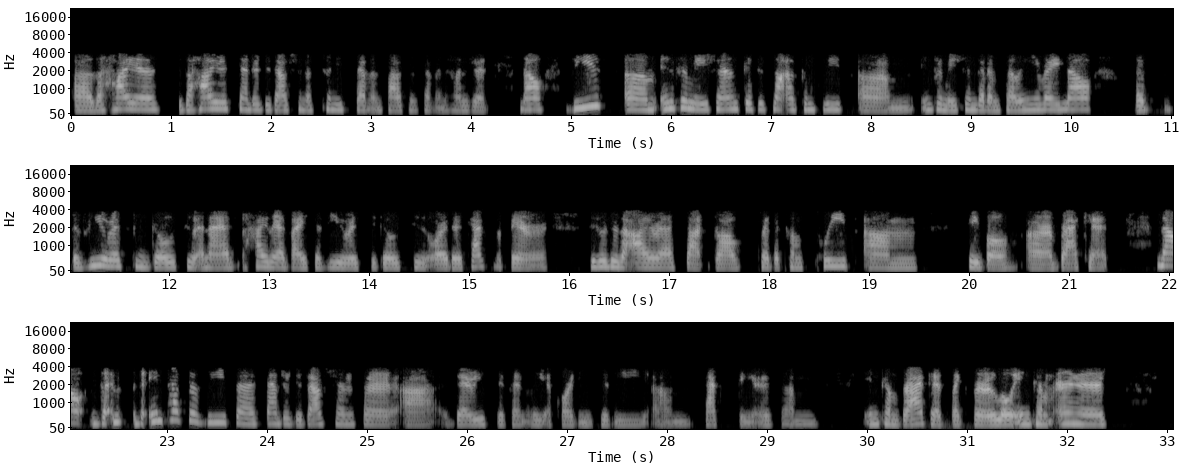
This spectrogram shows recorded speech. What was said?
uh, the highest, the higher standard deduction of 27,700. Now, these um, information, because it's not a complete um, information that I'm telling you right now, but the viewers can go to, and I highly advise the viewers to go to, or their tax preparer, to go to the IRS.gov for the complete um, table or bracket. Now, the, the impact of these uh, standard deductions are uh, varies differently according to the um, taxpayers' um, income brackets, like for low income earners,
